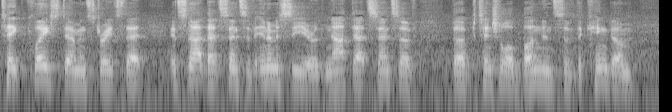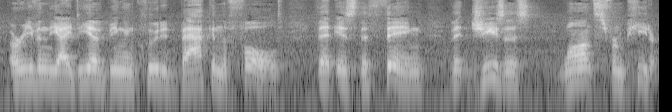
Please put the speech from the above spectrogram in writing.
take place demonstrates that it's not that sense of intimacy or not that sense of the potential abundance of the kingdom or even the idea of being included back in the fold that is the thing that Jesus wants from Peter.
